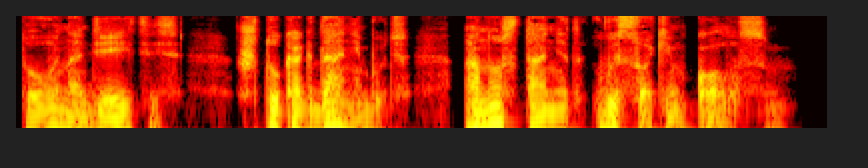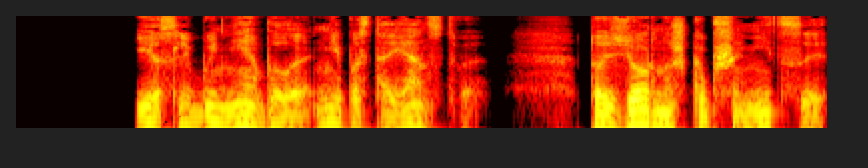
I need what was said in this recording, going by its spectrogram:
то вы надеетесь, что когда-нибудь оно станет высоким колосом. Если бы не было непостоянства, то зернышко пшеницы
